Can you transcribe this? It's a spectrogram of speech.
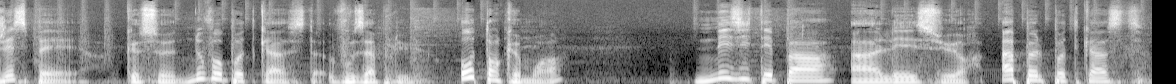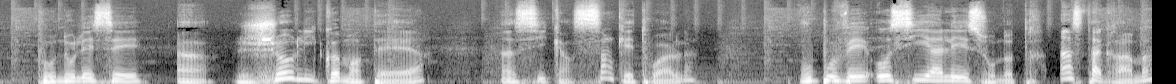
J'espère que ce nouveau podcast vous a plu autant que moi. N'hésitez pas à aller sur Apple Podcast pour nous laisser un joli commentaire ainsi qu'un 5 étoiles. Vous pouvez aussi aller sur notre Instagram,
